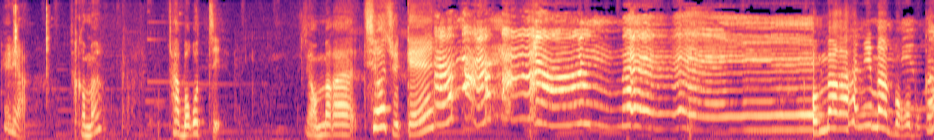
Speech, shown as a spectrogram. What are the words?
테리야. 잠깐만. 다 먹었지? 이제 엄마가 치워줄게. 엄마가 한 입만 먹어볼까?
